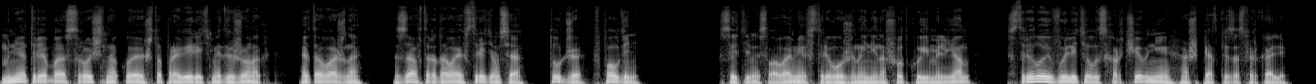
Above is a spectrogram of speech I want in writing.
«Мне треба срочно кое-что проверить, медвежонок. Это важно. Завтра давай встретимся. Тут же, в полдень». С этими словами, встревоженный не на шутку Емельян, стрелой вылетел из харчевни, аж пятки засверкали.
